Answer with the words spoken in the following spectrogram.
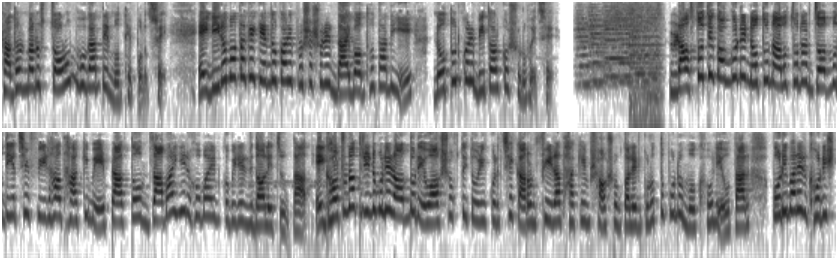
সাধারণ মানুষ চরম ভোগান্তির মধ্যে পড়েছে। এই নীরবতাকে কেন্দ্র করে প্রশাসনের দায়বদ্ধতা নিয়ে নতুন করে বিতর্ক শুরু হয়েছে। রাজনৈতিক অঙ্গনে নতুন আলোচনার জন্ম দিয়েছে ফিরহাদ হাকিমের প্রাক্তন জামাইয়ের হুমায়ুন কবিরের দলে যোগদান। এই ঘটনা তৃণমূলের অন্দরেও অস্বস্তি তৈরি করেছে, কারণ ফিরহাদ হাকিম শাসক দলের গুরুত্বপূর্ণ মুখ হলেও তার পরিবারের ঘনিষ্ঠ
